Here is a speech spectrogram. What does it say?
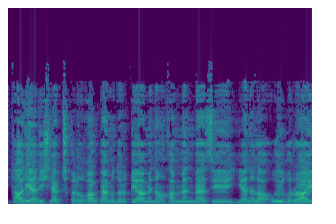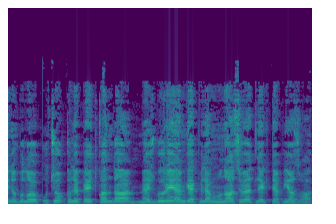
italiyada ishlab chiqarilgan pomidor qiyomining ham manbasi yanala uyg'ur rayoni bo'lib uchuq qilib aytganda majburiy emgak bilan munosabatlik deb yozgan.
